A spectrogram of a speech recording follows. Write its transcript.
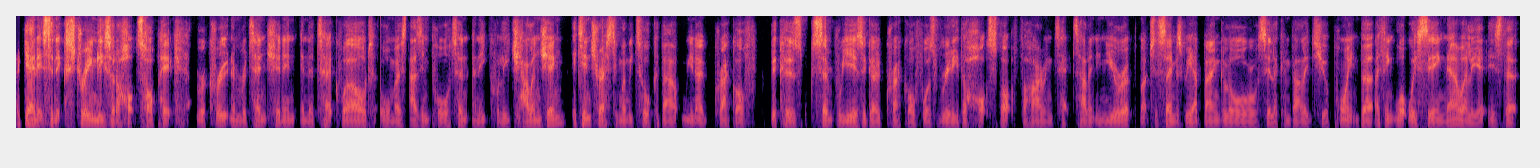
Again, it's an extremely sort of hot topic. Recruitment and retention in, in the tech world, almost as important and equally challenging. It's interesting when we talk about, you know, Krakow because several years ago, Krakow was really the hotspot for hiring tech talent in Europe, much the same as we had Bangalore or Silicon Valley, to your point. But I think what we're seeing now, Elliot, is that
